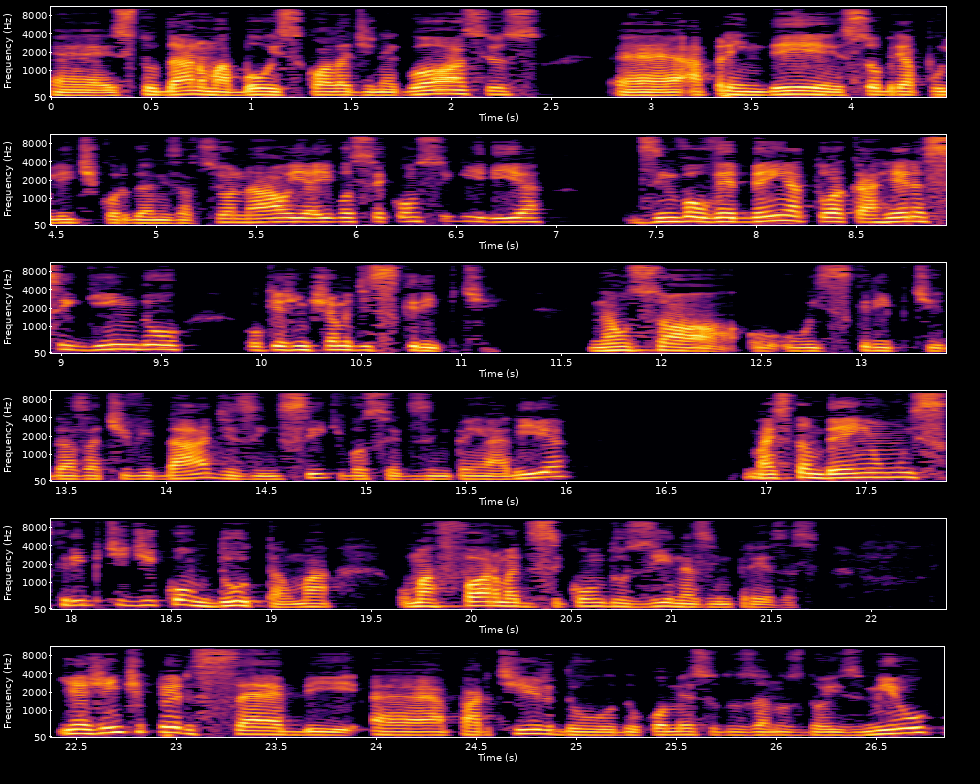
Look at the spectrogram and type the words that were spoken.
é, estudar numa boa escola de negócios, é, aprender sobre a política organizacional e aí você conseguiria desenvolver bem a tua carreira seguindo o que a gente chama de script. Não só o, o script das atividades em si que você desempenharia, mas também um script de conduta, uma, uma forma de se conduzir nas empresas. E a gente percebe, é, a partir do, do começo dos anos 2000,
